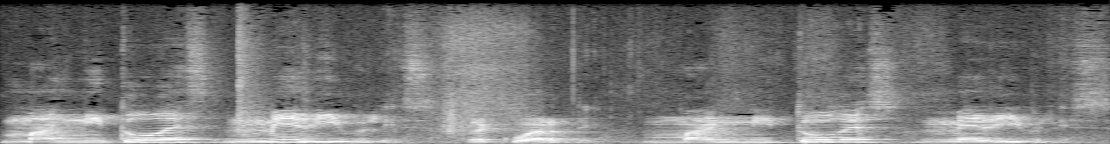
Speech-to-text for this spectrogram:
magnitudes medibles. Recuerde, magnitudes medibles.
